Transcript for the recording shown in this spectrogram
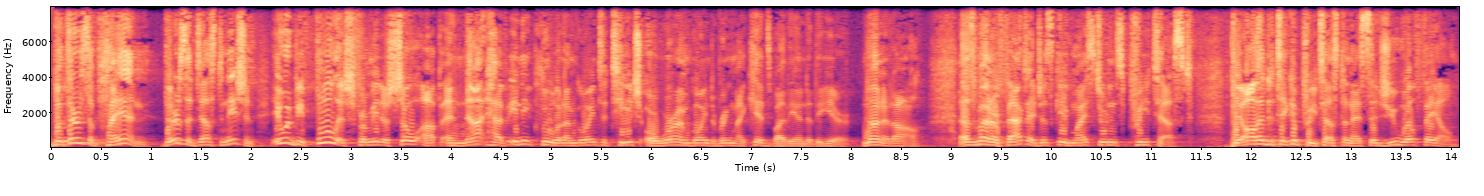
But there's a plan, there's a destination. It would be foolish for me to show up and not have any clue what I'm going to teach or where I'm going to bring my kids by the end of the year. None at all. As a matter of fact, I just gave my students pretest. They all had to take a pretest, and I said, You will fail.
